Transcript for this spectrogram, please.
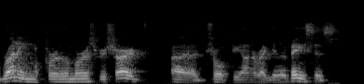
running for the Maurice Richard uh, Trophy on a regular basis.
